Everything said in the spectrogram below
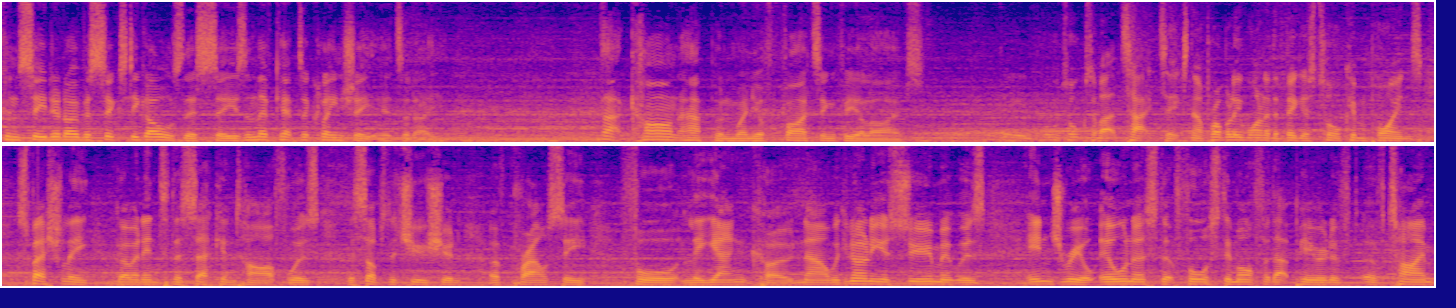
conceded over 60 goals this season. They've kept a clean sheet here today. That can't happen when you're fighting for your lives. Paul talks about tactics. Now, probably one of the biggest talking points, especially going into the second half, was the substitution of Prowse for Lyanco. Now, we can only assume it was injury or illness that forced him off at that period of, of time.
